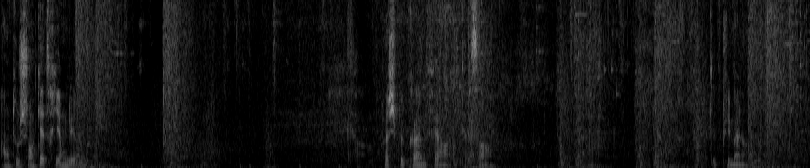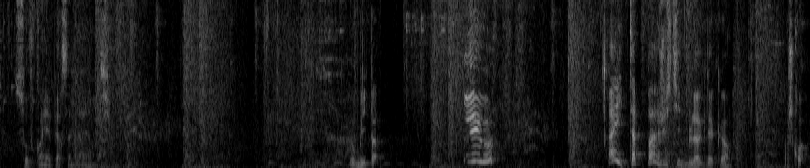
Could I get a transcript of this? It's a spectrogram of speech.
en touchant 4 triangles Après, je peux quand même faire, ça. Hein. Peut-être plus malin. Sauf quand il n'y a personne derrière, monsieur. Oublie pas. Ah, il tape pas, juste il bloque, d'accord. je crois.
